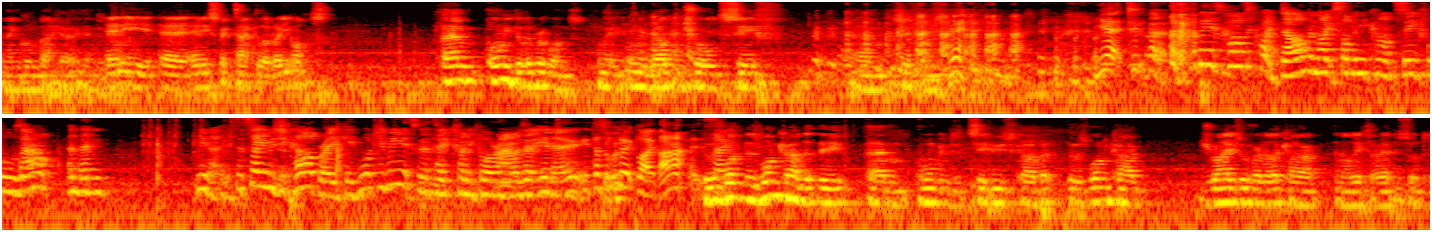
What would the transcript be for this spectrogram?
and then going back out again. Any uh, any spectacular write-offs? Um, only deliberate ones, only, only well-controlled, safe um, yeah, to, but the thing is, cars are quite dull, and like something you can't see falls out, and then you know, it's the same as your car braking. What do you mean it's going to take 24 hours? You know, it doesn't so look like that. There was, one, there's one car that the, um, I won't go to say whose car, but there was one car drives over another car in a later episode,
